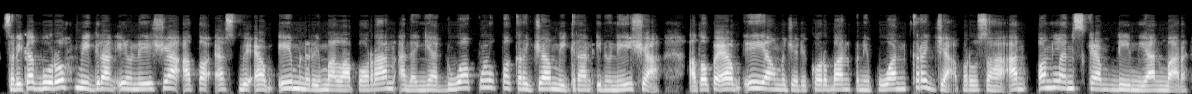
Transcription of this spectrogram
Serikat Buruh Migran Indonesia atau SBMI menerima laporan adanya 20 pekerja migran Indonesia atau PMI yang menjadi korban penipuan kerja perusahaan online scam di Myanmar.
